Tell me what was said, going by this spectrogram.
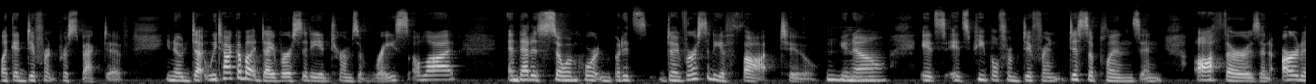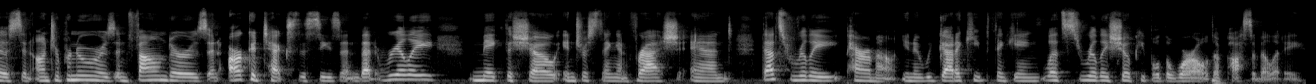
like a different perspective? You know, we talk about diversity in terms of race a lot and that is so important but it's diversity of thought too you mm-hmm. know? It's it's people from different disciplines and authors and artists and entrepreneurs and founders and architects this season that really make the show interesting and fresh. And that's really paramount you know? We got to keep thinking let's really show people the world of possibility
